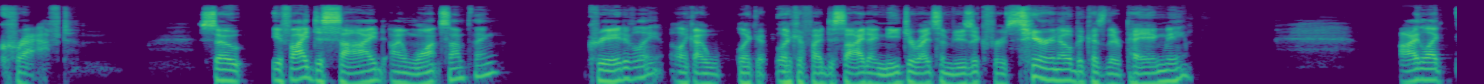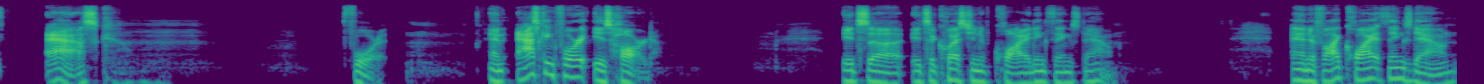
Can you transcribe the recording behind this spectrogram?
craft. So if I decide I want something creatively, like I like like if I decide I need to write some music for Cyrano because they're paying me, I like ask for it. And asking for it is hard. It's a it's a question of quieting things down. And if i quiet things down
